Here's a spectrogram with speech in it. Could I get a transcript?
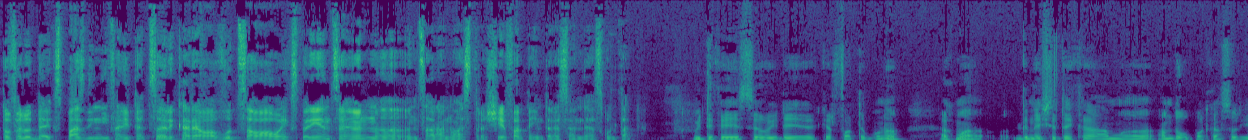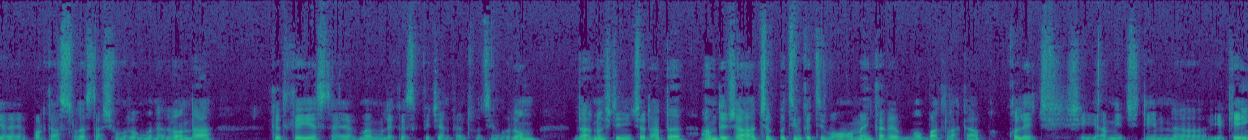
tot felul de expați din diferite țări care au avut sau au experiențe în, uh, în țara noastră și e foarte interesant de ascultat. Uite că este o idee chiar foarte bună. Acum, gândește-te că am, uh, am două podcasturi, e podcastul ăsta și un român în Londra. Cred că este mai mult decât suficient pentru un singur om, dar nu știi niciodată. Am deja cel puțin câțiva oameni care mă bat la cap, colegi și amici din UK, uh,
